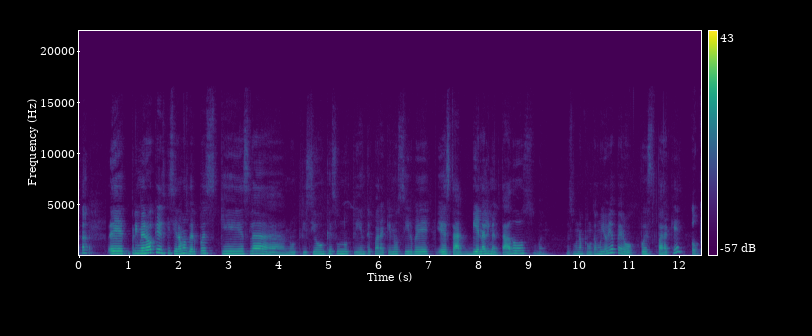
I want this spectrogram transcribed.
Eh, primero que quisiéramos ver, pues, qué es la nutrición, qué es un nutriente, para qué nos sirve estar bien alimentados. Bueno, es una pregunta muy obvia, pero pues ¿para qué? Ok,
